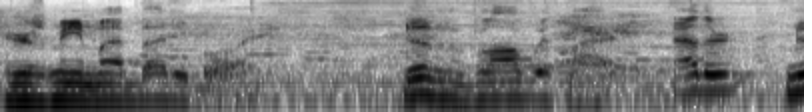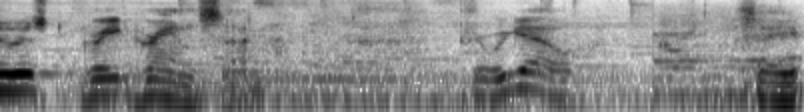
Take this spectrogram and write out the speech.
Here's me and my buddy boy doing a vlog with my other newest great grandson. Here we go. Say,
